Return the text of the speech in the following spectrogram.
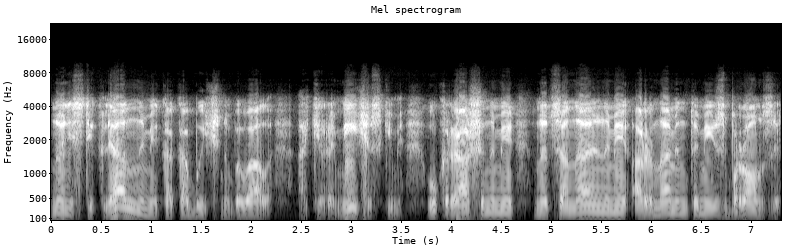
но не стеклянными, как обычно бывало, а керамическими, украшенными национальными орнаментами из бронзы.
